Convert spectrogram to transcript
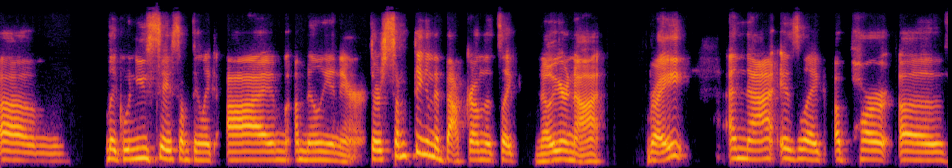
um, like when you say something like i'm a millionaire there's something in the background that's like no you're not right? And that is like a part of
